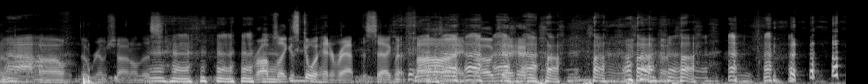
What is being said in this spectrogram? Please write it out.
oh, Ah. oh, no rim shot on this. Rob's like, let's go ahead and wrap the segment. Fine. Okay.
